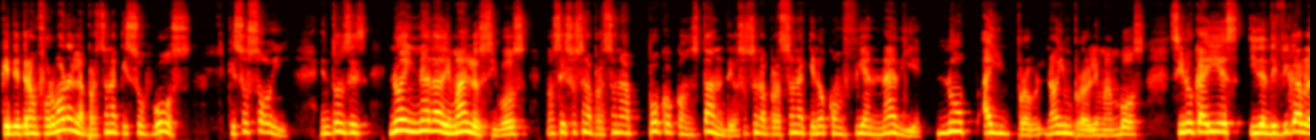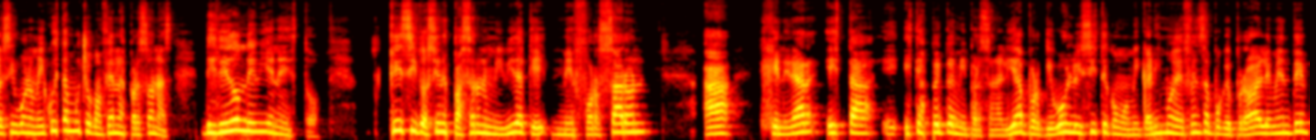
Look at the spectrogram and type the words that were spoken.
que te transformaron en la persona que sos vos que sos hoy. Entonces, no hay nada de malo si vos, no sé, sos una persona poco constante o sos una persona que no confía en nadie. No hay, no hay un problema en vos, sino que ahí es identificarlo, decir, bueno, me cuesta mucho confiar en las personas. ¿Desde dónde viene esto? ¿Qué situaciones pasaron en mi vida que me forzaron a generar esta, eh, este aspecto de mi personalidad? Porque vos lo hiciste como mecanismo de defensa porque probablemente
